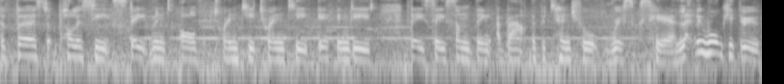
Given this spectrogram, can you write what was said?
the first policy statement of 2020, if indeed they say something about the potential risks here. Let me walk you through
